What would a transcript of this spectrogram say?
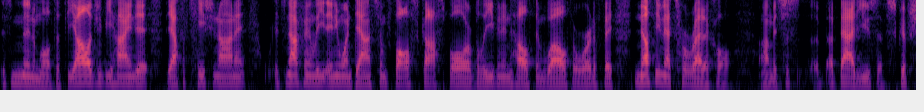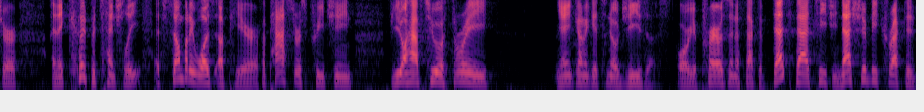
is minimal. The theology behind it, the application on it, it's not going to lead anyone down some false gospel or believing in health and wealth or word of faith. Nothing that's heretical. Um, it's just a, a bad use of scripture. And it could potentially, if somebody was up here, if a pastor is preaching, if you don't have two or three, you ain't going to get to know Jesus or your prayer is ineffective. That's bad teaching. That should be corrected.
